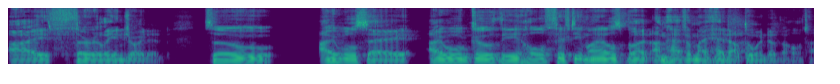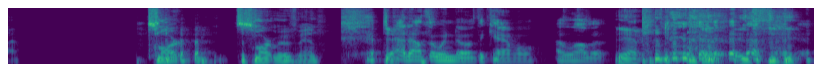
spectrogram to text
I thoroughly enjoyed it. So I will say I will go the whole 50 miles, but I'm having my head out the window the whole time. Smart. it's a smart move, man. Yeah. Head out the window of the camel. I love it. Yep.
